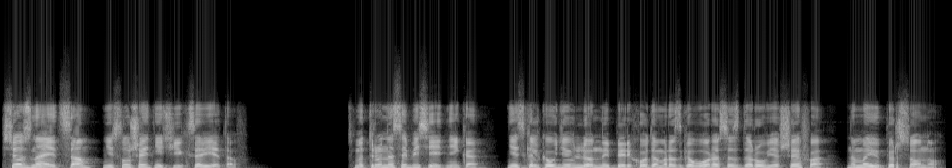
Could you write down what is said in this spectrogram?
Все знает сам, не слушает ничьих советов. Смотрю на собеседника, несколько удивленный переходом разговора со здоровья шефа на мою персону.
